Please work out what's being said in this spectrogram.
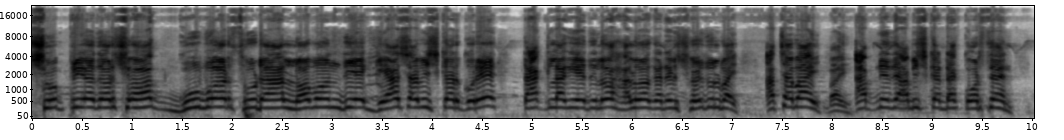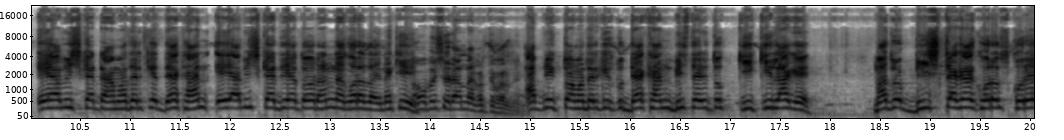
সুপ্রিয় দর্শক গোবর সুডা লবণ দিয়ে গ্যাস আবিষ্কার করে তাক লাগিয়ে দিল হালুয়া ঘাটের শহীদুল ভাই। আচ্ছা ভাই ভাই। আপনি যে আবিষ্কারটা করছেন এই আবিষ্কারটা আমাদেরকে দেখান। এই আবিষ্কার দিয়ে তো রান্না করা যায় নাকি? অবশ্যই রান্না করতে পারবেন। আপনি একটু আমাদেরকে একটু দেখান বিস্তারিত কি কি লাগে? মাত্র বিশ টাকা খরচ করে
